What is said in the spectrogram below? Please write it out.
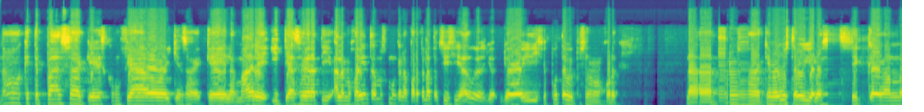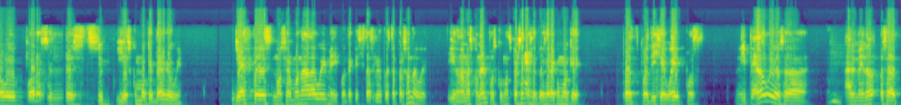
No, ¿qué te pasa? Que eres confiado y quién sabe qué, la madre, y te hace ver a ti, a lo mejor ahí entramos como que en la parte de la toxicidad, güey, yo, yo ahí dije, puta, güey, pues a lo mejor la persona que me gusta, güey, yo la estoy cagando, güey, por hacer esto, y es como que verga, güey ya después no se armó nada, güey, me di cuenta que sí estaba saliendo con esta persona, güey. Y nada más con él, pues con más personas. Entonces era como que, pues, pues dije, güey, pues ni pedo, güey. O sea, al menos, o sea,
